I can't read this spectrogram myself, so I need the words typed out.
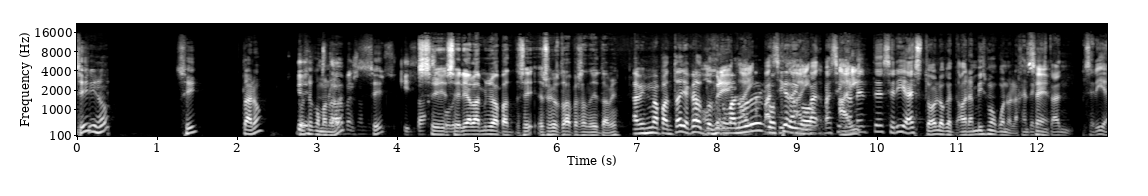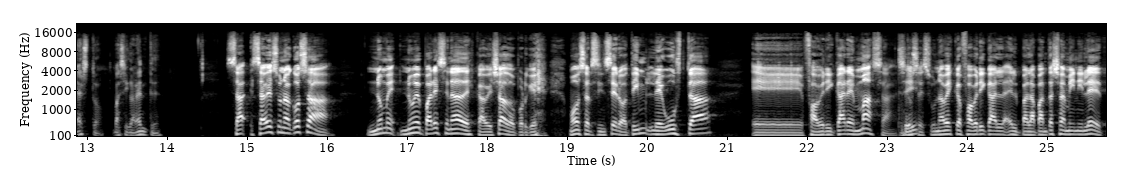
Sí. sí, ¿no? sí, claro. Estaba 12,9. pensando, Sí. Quizás Sí, podría- sería la misma pantalla. Sí, eso que estaba pensando yo también. La misma pantalla, claro, Hombre, 12,9. hay- hostia, Básica- digo, ba- básicamente sería esto, lo que ahora mismo, bueno, la gente Sí. que está sería esto, básicamente. Sa- ¿Sabes una cosa? No me, no me parece nada descabellado, porque, vamos a ser sinceros, a Tim le gusta eh, fabricar en masa. Sí. Entonces, una vez que fabrica el- el- la pantalla mini LED,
